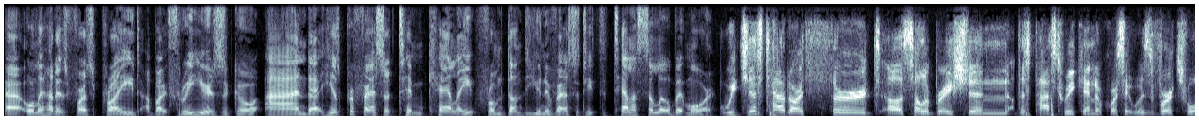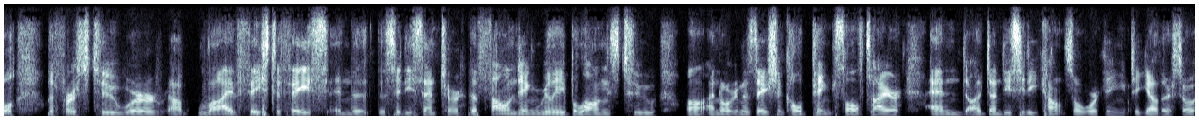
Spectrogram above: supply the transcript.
uh, only had its first Pride about three years ago, and uh, here's Professor Tim Kelly from Dundee University to tell us a little bit more. We just had our third uh, celebration this past weekend. Of course, it was virtual. The first two were uh, live face to face in the, the city centre. The founding really belongs to uh, an organization called Pink Saltire and uh, Dundee City Council working together. So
